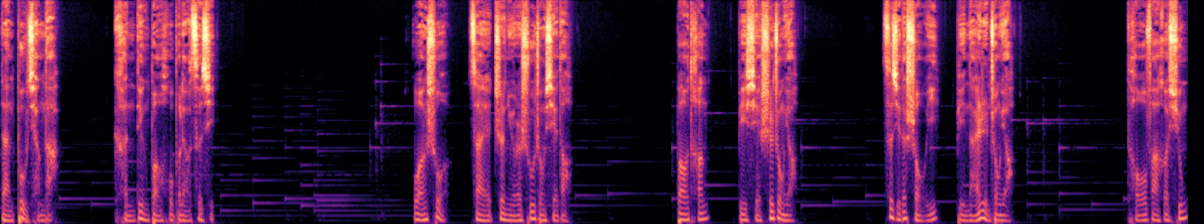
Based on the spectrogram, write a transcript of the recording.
但不强大肯定保护不了自己。王朔在《致女儿书》中写道：“煲汤比写诗重要，自己的手艺比男人重要。”头发和胸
